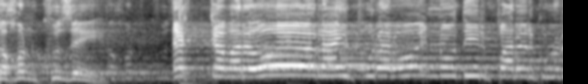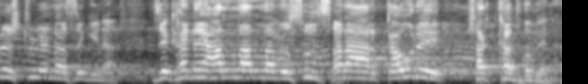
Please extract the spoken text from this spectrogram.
তখন খুঁজে একেবারে ও রায়পুর আর ওই নদীর পারের কোন রেস্টুরেন্ট আছে কিনা, যেখানে আল্লাহ আল্লাহ রসুল ছাড়া আর কাউরে সাক্ষাৎ হবে না।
